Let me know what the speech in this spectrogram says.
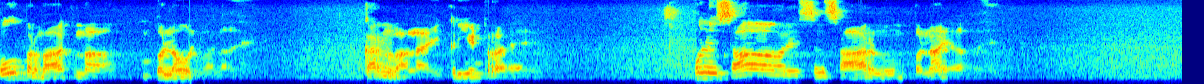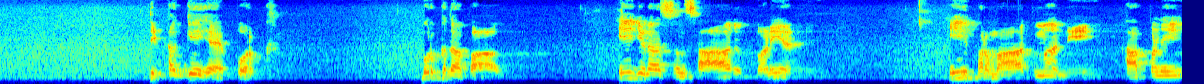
ਉਹ ਪਰਮਾਤਮਾ ਬਣਾਉਣ ਵਾਲਾ ਹੈ। ਕਰਨ ਵਾਲਾ ਹੈ, ਕ੍ਰੀਏਟਰ ਹੈ। ਉਹਨੇ ਸਾਰੇ ਸੰਸਾਰ ਨੂੰ ਬਣਾਇਆ ਹੈ। ਤੇ ਅੱਗੇ ਹੈ ਪੁਰਖ। ਪੁਰਖ ਦਾ ਭਾਵ ਇਹ ਜਿਹੜਾ ਸੰਸਾਰ ਬਣਿਆ ਹੈ ਇਹ ਪਰਮਾਤਮਾ ਨੇ ਆਪਣੇ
